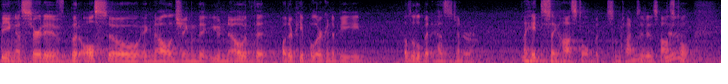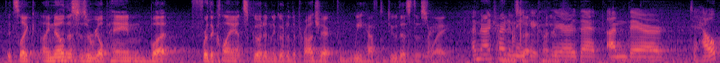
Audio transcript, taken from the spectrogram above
being assertive, but also acknowledging that you know that other people are going to be a little bit hesitant or, I hate to say hostile, but sometimes it is mm-hmm. hostile. It's like, I know this is a real pain, but for the client's good and the good of the project, we have to do this this way. I mean, I try to And it's make it kind of- clear that I'm there to help,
